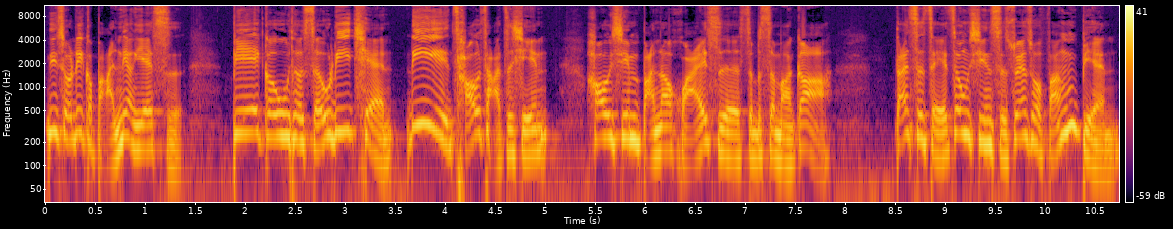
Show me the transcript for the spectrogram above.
你说你个伴娘也是。别个屋头收你钱，你操啥子心？好心办了坏事，是不是嘛？嘎。但是这种形式虽然说方便，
